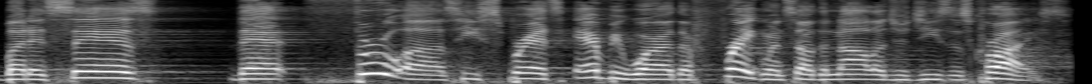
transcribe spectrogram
but it says that through us he spreads everywhere the fragrance of the knowledge of Jesus Christ.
